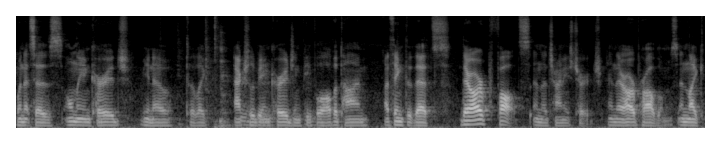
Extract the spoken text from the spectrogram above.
when it says only encourage, you know, to like actually be mm-hmm. encouraging mm-hmm. people all the time. I think that that's there are faults in the Chinese church, and there are problems, and like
